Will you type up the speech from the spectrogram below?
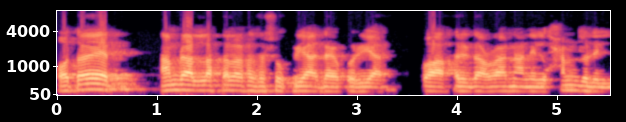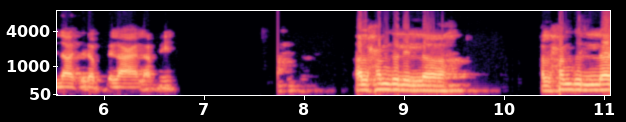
অতএব আমরা আল্লাহ তালার কাছে শুক্রিয়া আদায় করিয়া ও আখরি আলহামদুলিল্লাহ আলহামদুলিল্লাহ আলহামদুলিল্লাহ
